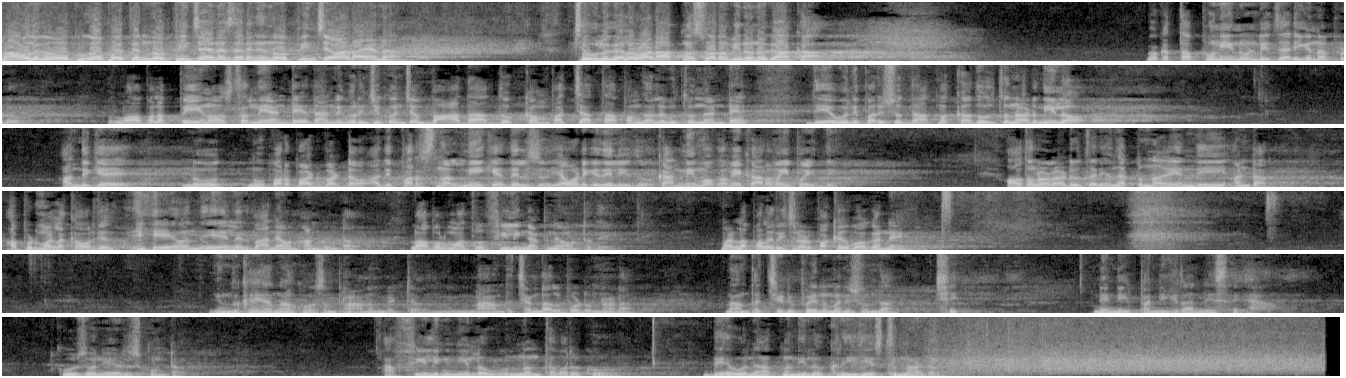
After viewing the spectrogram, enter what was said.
మామూలుగా ఒప్పుకోకపోతే నొప్పించైనా సరే నిన్ను ఒప్పించేవాడు ఆయన. చెవులు గలవాడు ఆత్మస్వరం వినుగాక ఒక తప్పు నీ నుండి జరిగినప్పుడు లోపల పెయిన్ వస్తుంది అంటే దాని గురించి కొంచెం బాధ దుఃఖం పశ్చాత్తాపం కలుగుతుందంటే దేవుని పరిశుద్ధాత్మ కదులుతున్నాడు నీలో. అందుకే నువ్వు నువ్వు పొరపాటు పడ్డావు. అది పర్సనల్ నీకే తెలుసు ఎవడికి తెలియదు కానీ నీ ముఖం వికారం అయిపోయింది. అవతల వాళ్ళు అడుగుతారు ఏంది అట్టున్నావు ఏంది? అంటారు. అప్పుడు మళ్ళీ కవర్ చేసి ఏముంది? ఏం లేదు బాగానే అంటుంటావు లోపల మాత్రం ఫీలింగ్ అట్టనే ఉంటుంది. మళ్ళీ పలకరించినోడు పక్కకు పోగానే ఎందుకయ్యా నా కోసం ప్రాణం పెట్టావు? నా అంత చండాలు పోటు ఉన్నాడా నా అంత చెడిపోయిన మనిషి ఉందా? ఛీ! నేను నీకు పనికిరానేసయ్యా. కూర్చొని ఏడుచుకుంటాం. ఆ ఫీలింగ్ నీలో ఉన్నంత వరకు దేవుని ఆత్మ నీలో క్రియ చేస్తున్నాడు.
